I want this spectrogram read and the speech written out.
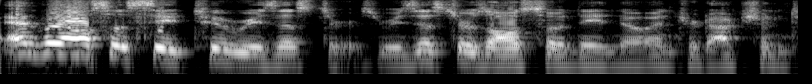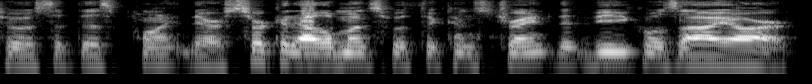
And we also see two resistors. Resistors also need no introduction to us at this point. They are circuit elements with the constraint that V equals IR.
